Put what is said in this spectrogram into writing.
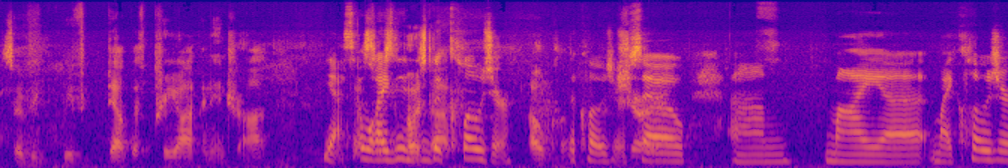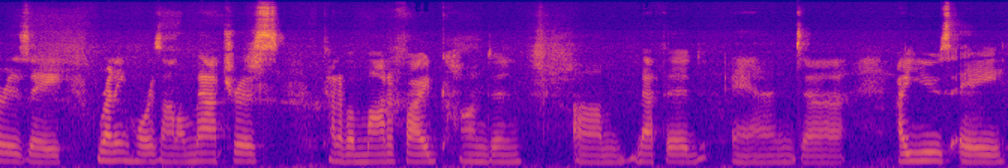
So we, we've dealt with pre-op and intra-op. Yes. Well, I the did the closure. Oh, cl- the closure. Sure. So um, my uh, my closure is a running horizontal mattress, kind of a modified Condon um, method, and uh, I use a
